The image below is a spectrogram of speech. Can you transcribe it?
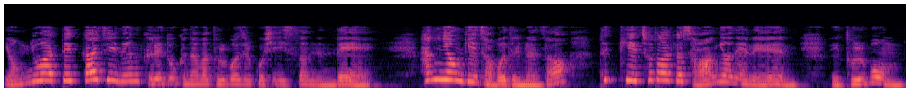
영유아 때까지는 그래도 그나마 돌봐줄 곳이 있었는데 학년기에 접어들면서 특히 초등학교 저학년에는 돌봄,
